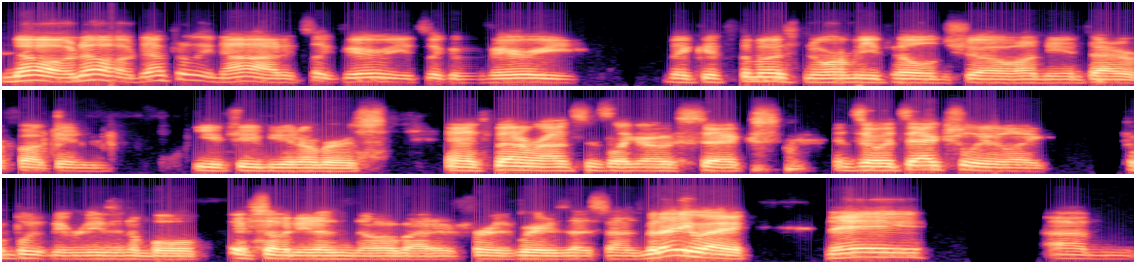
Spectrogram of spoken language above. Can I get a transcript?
No, no, definitely not. It's like very, it's like a very, like it's the most normie pilled show on the entire fucking YouTube universe. And it's been around since like 06. And so it's actually like completely reasonable if somebody doesn't know about it for as weird as that sounds. But anyway, they, um,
